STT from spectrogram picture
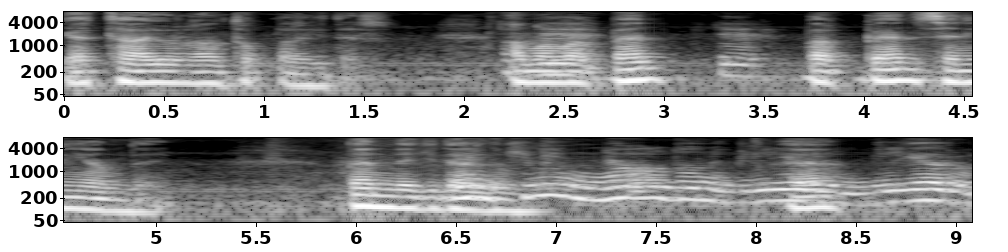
yatağa yorgan toplar gider. Ama Evet. bak ben Dur. bak ben senin yanındayım. Ben de giderdim. Ben kimin ne olduğunu biliyorum, biliyorum.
